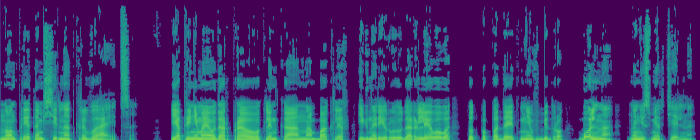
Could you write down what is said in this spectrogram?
Но он при этом сильно открывается. Я принимаю удар правого клинка на баклер, игнорирую удар левого, тот попадает мне в бедро. Больно, но не смертельно.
